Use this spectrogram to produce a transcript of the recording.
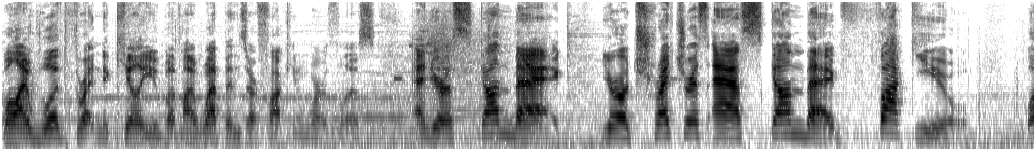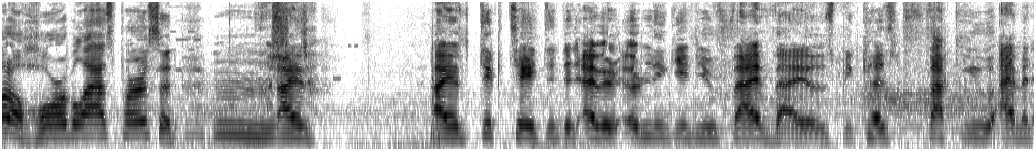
Well, I would threaten to kill you, but my weapons are fucking worthless. And you're a scumbag. You're a treacherous ass scumbag. Fuck you. What a horrible ass person. Mm, I've... I have dictated that I will only give you five vials because fuck you, I'm an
